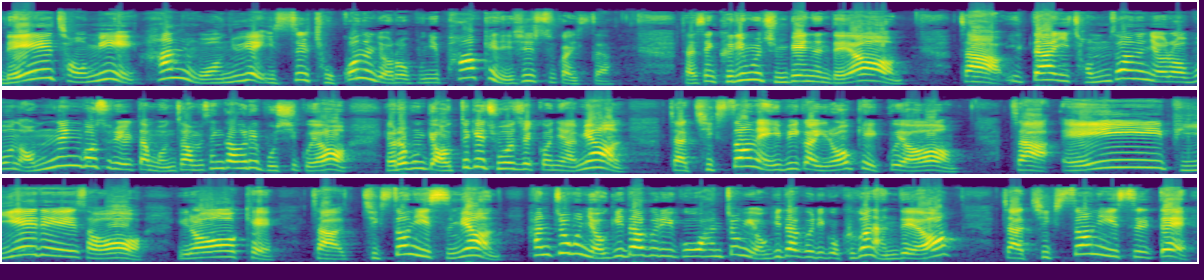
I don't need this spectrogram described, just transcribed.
네 점이 한 원위에 있을 조건을 여러분이 파악해 내실 수가 있어요. 자, 선생님 그림을 준비했는데요. 자, 일단 이 점선은 여러분 없는 것으로 일단 먼저 한번 생각을 해 보시고요. 여러분께 어떻게 주어질 거냐면, 자, 직선 AB가 이렇게 있고요. 자, A, B에 대해서 이렇게 자, 직선이 있으면 한쪽은 여기다 그리고 한쪽은 여기다 그리고 그건 안 돼요. 자, 직선이 있을 때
